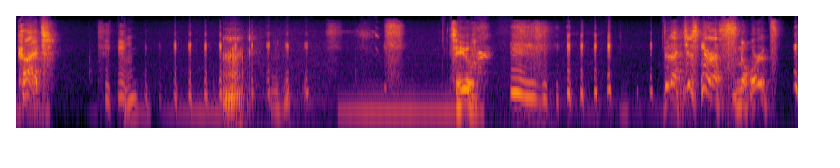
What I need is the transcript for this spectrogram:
Cut. Two. Did I just hear a snort? I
